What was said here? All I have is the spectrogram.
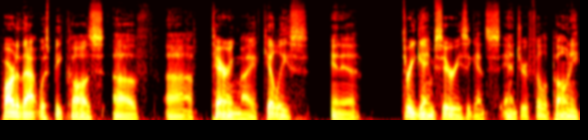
part of that was because of uh, tearing my Achilles in a three game series against Andrew Fillipponi.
